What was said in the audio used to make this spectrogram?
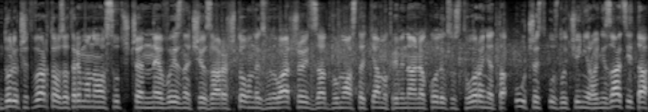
Долю четвертого затриманого суд ще не визначив. Заарештованих звинувачують за двома статтями кримінального кодексу створення та участь у злочинній організації та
